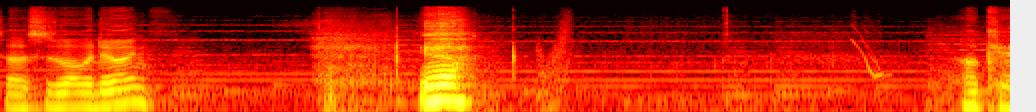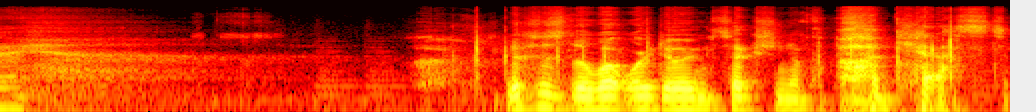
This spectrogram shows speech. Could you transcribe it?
So this is what we're doing? Yeah. Okay. This is the what we're doing section of the podcast.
